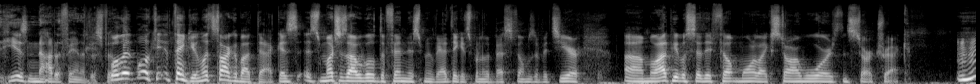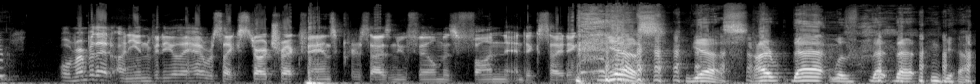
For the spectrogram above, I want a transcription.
he is not a fan of this film. Well, let, well, okay, thank you. And let's talk about that because as much as I will defend this movie, I think it's one of the best films of its year. Um, a lot of people said it felt more like Star Wars than Star Trek. Well, remember that Onion video they had where it's like Star Trek fans criticize new film as fun and exciting? yes, yes, I that was that that yeah.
